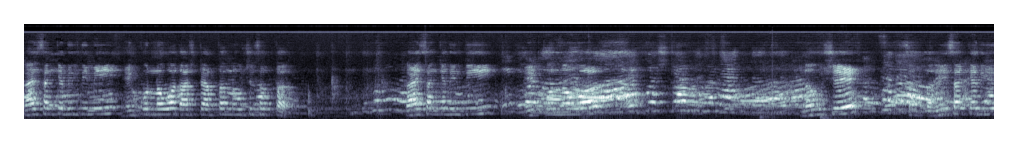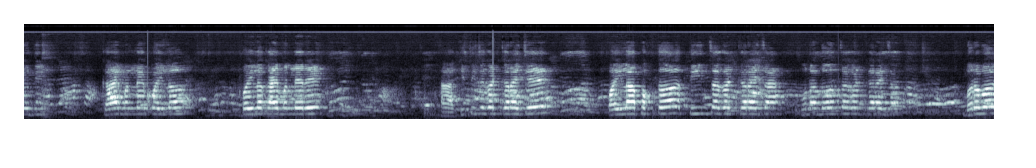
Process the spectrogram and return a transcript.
काय संख्या दिली मी? एकोणनव्वद अष्ट्याहत्तर नऊशे सत्तर. काय संख्या दिली एकोणनव्वद. नऊशे सत्तर. ही संख्या दिली होती. काय म्हणले पहिलं? पहिलं काय म्हणले रे? हा कितीचे गट करायचे? पहिला फक्त तीनचा गट करायचा पुन्हा दोनचा गट करायचा. बरोबर?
